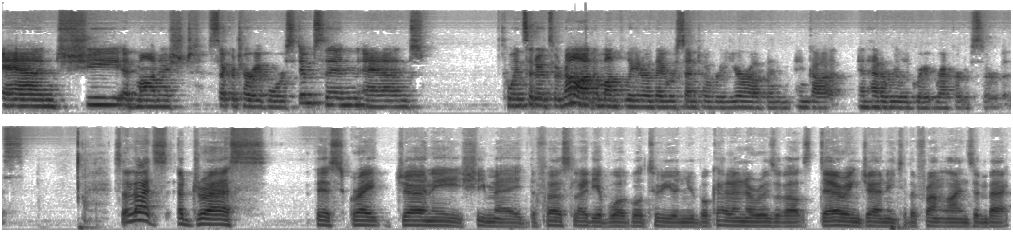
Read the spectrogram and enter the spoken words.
And she admonished Secretary of War Stimson, and coincidence or not, a month later they were sent over to Europe and, and got and had a really great record of service. So let's address this great journey she made, the First Lady of World War II, your new book, Eleanor Roosevelt's daring journey to the front lines and back.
